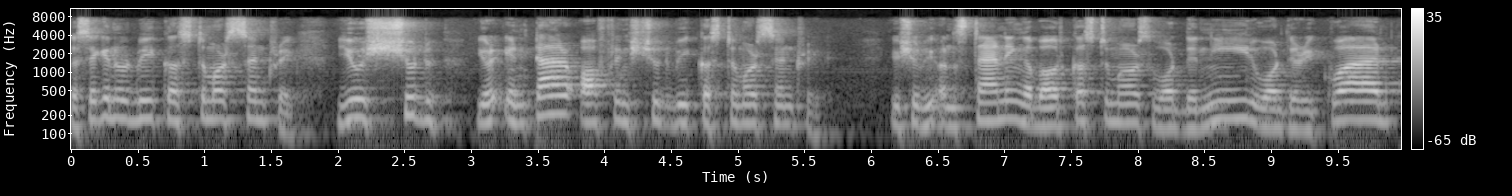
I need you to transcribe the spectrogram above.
The second would be customer centric. You should, your entire offering should be customer centric. You should be understanding about customers, what they need, what they require,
